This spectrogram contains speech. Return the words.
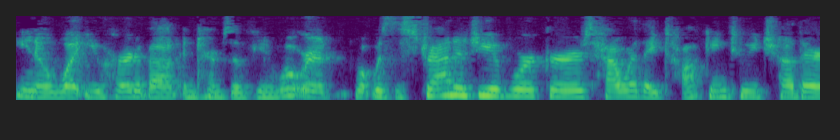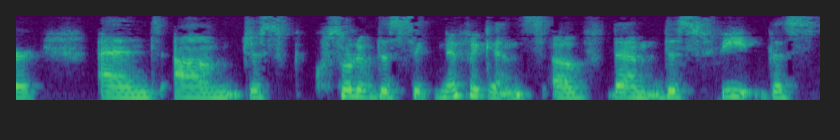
you know what you heard about in terms of you know what were what was the strategy of workers how were they talking to each other and um, just sort of the significance of them this feat this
